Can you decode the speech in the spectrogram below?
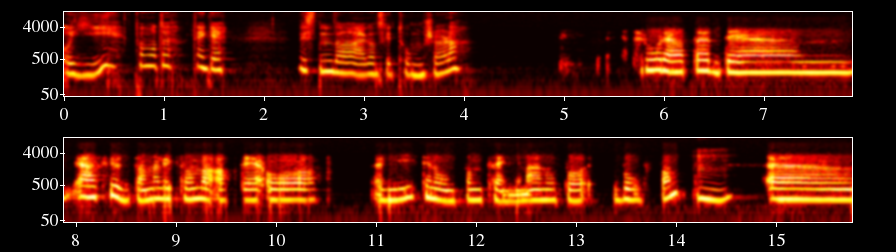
å gi, på en måte, tenker jeg? Hvis den da er ganske tom sjøl, da? Jeg tror det at det Jeg er skrudd sammen litt sånn da, at det å gi til noen som trenger meg noe så voldsomt, Mm. eh,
